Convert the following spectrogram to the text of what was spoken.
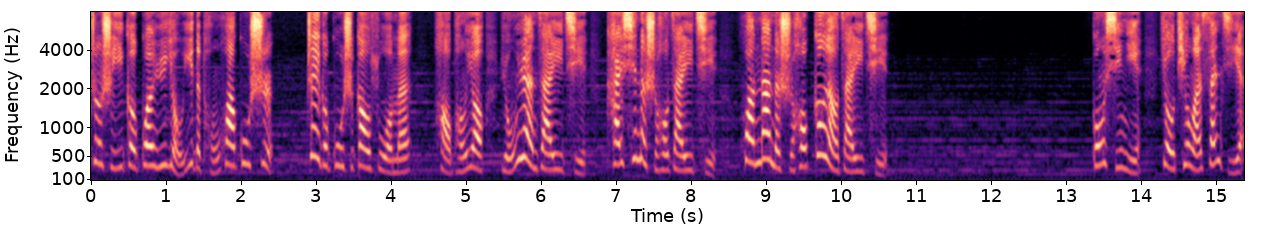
这是一个关于友谊的童话故事。这个故事告诉我们，好朋友永远在一起，开心的时候在一起，患难的时候更要在一起。恭喜你又听完三集。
